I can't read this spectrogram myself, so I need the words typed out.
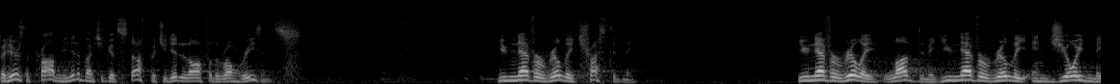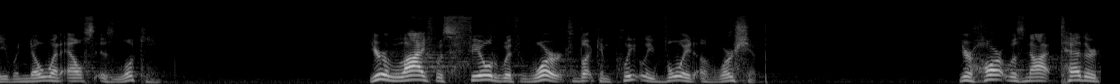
But here's the problem you did a bunch of good stuff, but you did it all for the wrong reasons. You never really trusted me. You never really loved me. You never really enjoyed me when no one else is looking. Your life was filled with works, but completely void of worship. Your heart was not tethered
